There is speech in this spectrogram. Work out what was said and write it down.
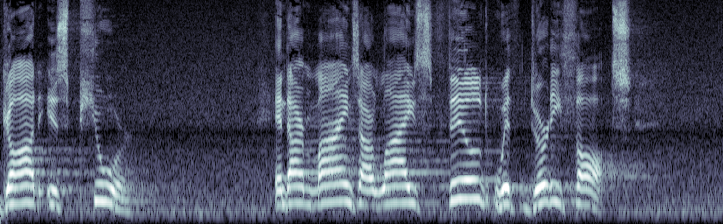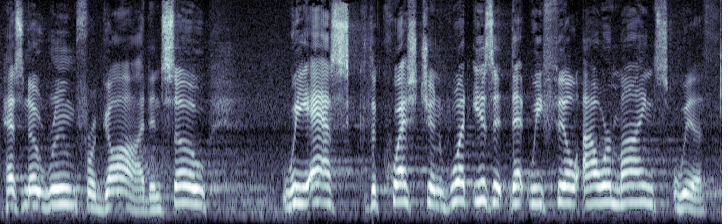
God is pure and our minds, our lives filled with dirty thoughts has no room for God. And so we ask the question what is it that we fill our minds with?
